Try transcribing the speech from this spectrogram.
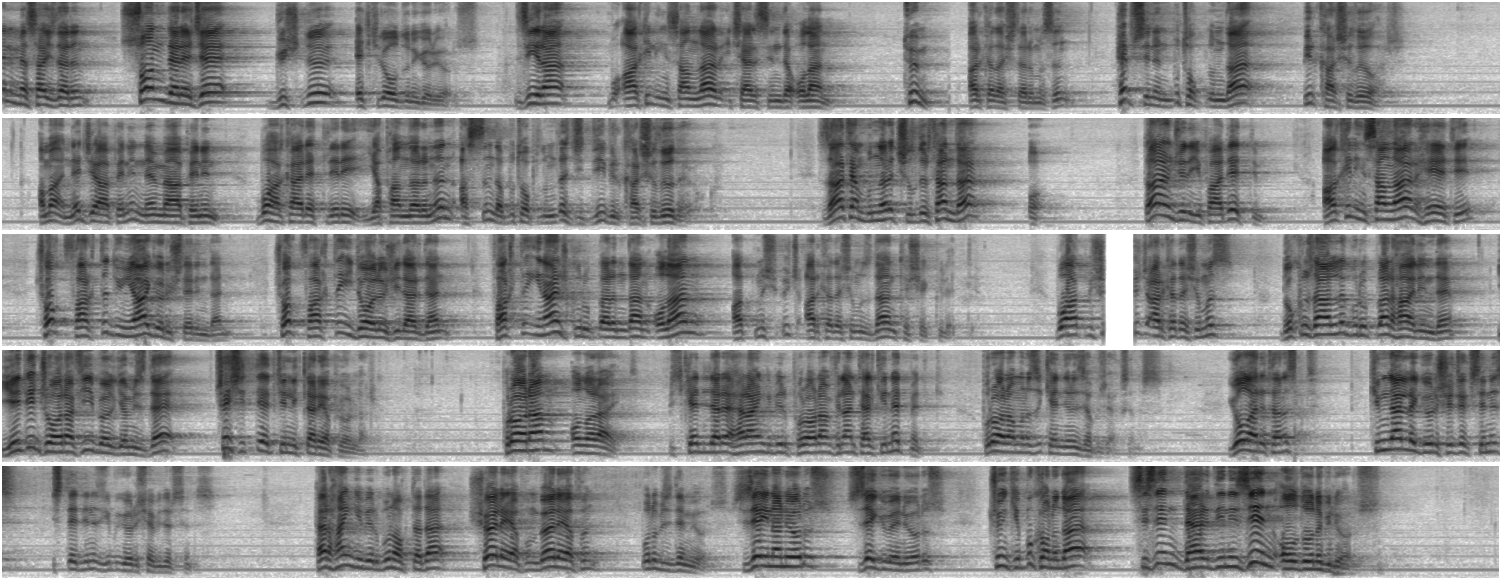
mesajların son derece güçlü, etkili olduğunu görüyoruz. Zira bu akil insanlar içerisinde olan tüm arkadaşlarımızın hepsinin bu toplumda bir karşılığı var. Ama ne CHP'nin ne MHP'nin bu hakaretleri yapanlarının aslında bu toplumda ciddi bir karşılığı da yok. Zaten bunları çıldırtan da o. Daha önce de ifade ettim. Akıl insanlar heyeti çok farklı dünya görüşlerinden, çok farklı ideolojilerden, farklı inanç gruplarından olan 63 arkadaşımızdan teşekkül etti. Bu 63 arkadaşımız dokuzarlı gruplar halinde 7 coğrafi bölgemizde çeşitli etkinlikler yapıyorlar. Program onlara ait. Biz kendilere herhangi bir program filan telkin etmedik. Programınızı kendiniz yapacaksınız. Yol haritanız kimlerle görüşeceksiniz? İstediğiniz gibi görüşebilirsiniz. Herhangi bir bu noktada şöyle yapın, böyle yapın bunu biz demiyoruz. Size inanıyoruz, size güveniyoruz. Çünkü bu konuda sizin derdinizin olduğunu biliyoruz.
